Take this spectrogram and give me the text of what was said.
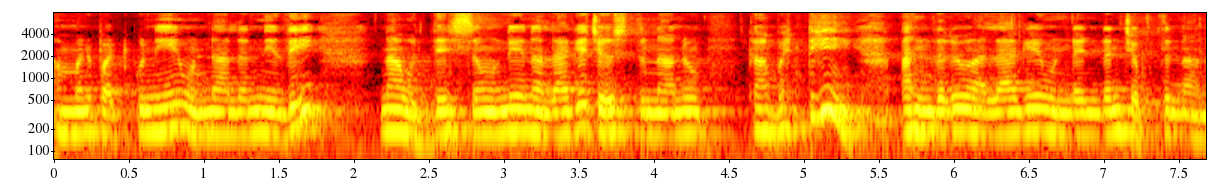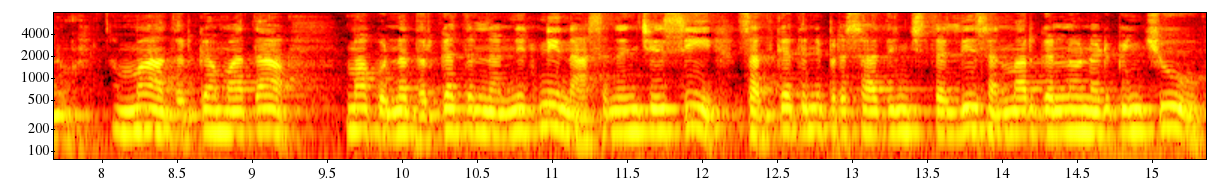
అమ్మని పట్టుకుని ఉండాలనేది నా ఉద్దేశం నేను అలాగే చేస్తున్నాను. కాబట్టి అందరూ అలాగే ఉండండి అని చెప్తున్నాను. అమ్మ దుర్గామాత మాకున్న దుర్గతులన్నింటినీ నాశనం చేసి సద్గతిని ప్రసాదించి తల్లి సన్మార్గంలో నడిపించు.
